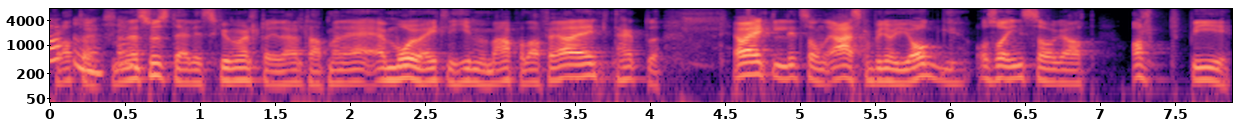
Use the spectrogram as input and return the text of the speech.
klatre. det. Men jeg syns det er litt skummelt i det hele tatt. Men jeg, jeg må jo egentlig hive meg på det, for jeg har egentlig tenkt Jeg var egentlig litt sånn Ja, jeg skal begynne å jogge, og så innså jeg at alt blir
